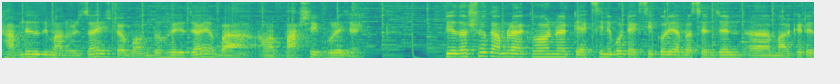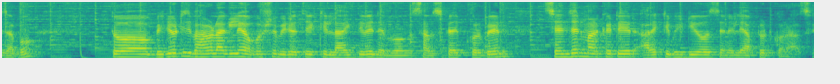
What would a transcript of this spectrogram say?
সামনে যদি মানুষ যায়, সেটা বন্ধ হয়ে যায় বা পাশে ঘুরে যায়। প্রিয় দর্শক, আমরা এখন ট্যাক্সি নেব। ট্যাক্সি করে আমরা সেনজেন মার্কেটে যাব। তো ভিডিওটি ভালো লাগলে অবশ্যই ভিডিওতে একটি লাইক দেবেন এবং সাবস্ক্রাইব করবেন। সেনজেন মার্কেটের আরেকটি ভিডিও চ্যানেলে আপলোড করা আছে।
